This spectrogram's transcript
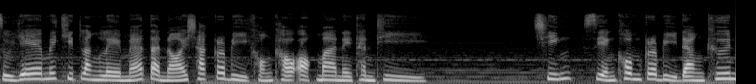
ซูเย่ไม่คิดลังเลแม้แต่น้อยชักกระบี่ของเขาออกมาในทันที ชิง เสียงคมกระบี่ดังขึ้น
